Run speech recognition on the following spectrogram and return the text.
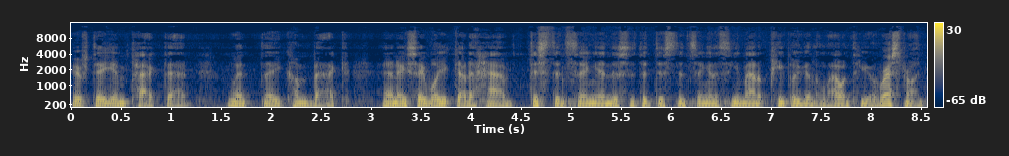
if they impact that when they come back? And they say, well, you've got to have distancing, and this is the distancing, and this is the amount of people you're going to allow into your restaurant.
